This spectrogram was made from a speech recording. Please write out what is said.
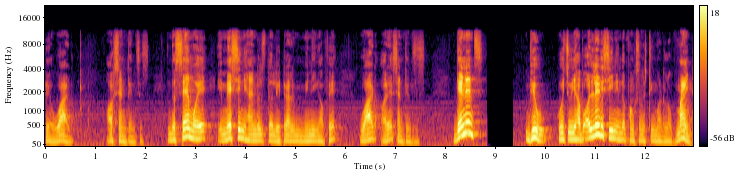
a word or sentences. In the same way, a machine handles the literal meaning of a word or a sentences. Dennett's view which we have already seen in the functionalistic model of mind,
